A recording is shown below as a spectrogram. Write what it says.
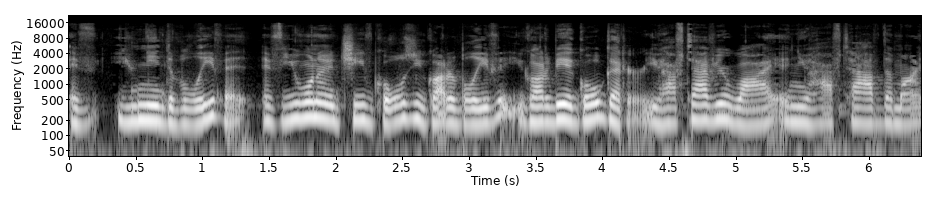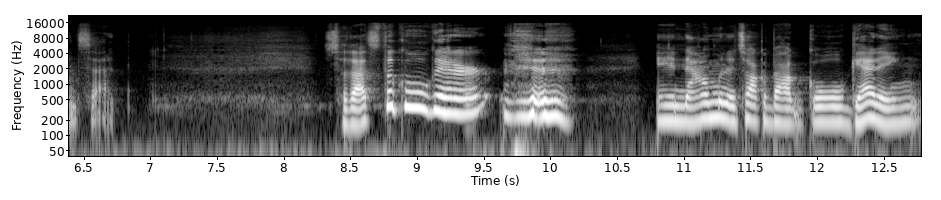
If you need to believe it, if you want to achieve goals, you got to believe it. You got to be a goal getter. You have to have your why and you have to have the mindset. So that's the goal getter. And now I'm going to talk about goal getting,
